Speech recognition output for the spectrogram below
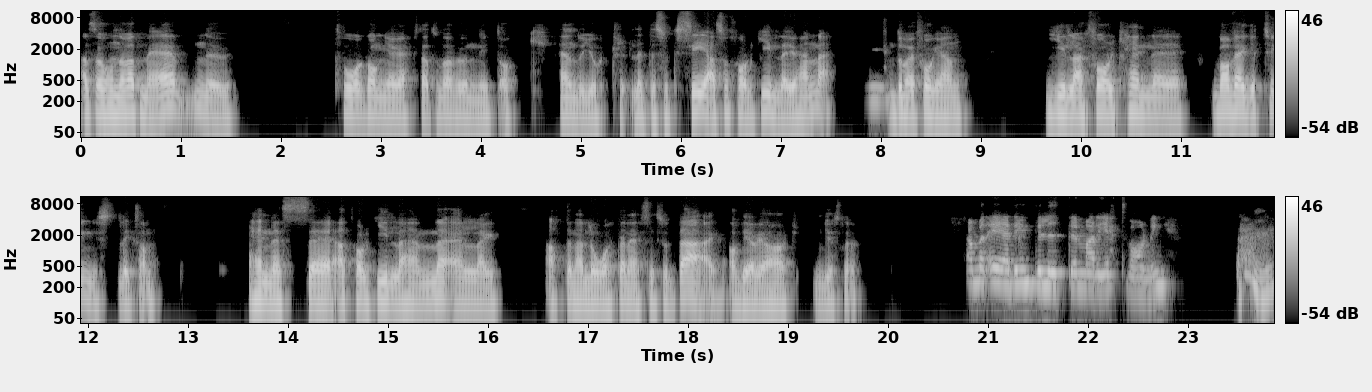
Alltså hon har varit med nu två gånger efter att hon har vunnit och ändå gjort lite succé. Alltså folk gillar ju henne. Mm. Då är frågan, gillar folk henne, vad väger tyngst liksom? Hennes, eh, att folk gillar henne eller att den här låten är sådär av det vi har hört just nu? Ja men är det inte lite Mariette-varning? Mm.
